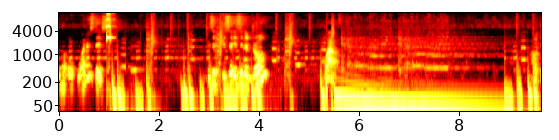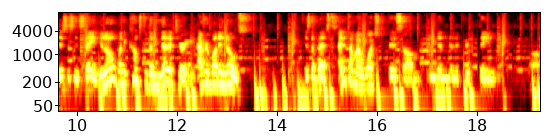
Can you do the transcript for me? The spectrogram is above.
What is this? Is it is it is it a drone? Wow. Oh, this is insane. You know, when it comes to the military, everybody knows it's the best. Anytime I watch this um, Indian military thing, um,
